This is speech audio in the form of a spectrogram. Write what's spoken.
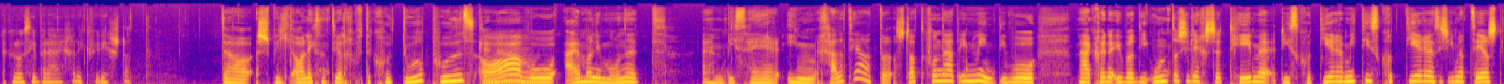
eine große Bereicherung für die Stadt. Da spielt Alex natürlich auf den Kulturpuls Genau. an, wo einmal im Monat ähm, bisher im Kellertheater stattgefunden hat in Winti, wo man können über die unterschiedlichsten Themen diskutieren, mitdiskutieren. Es ist immer zuerst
